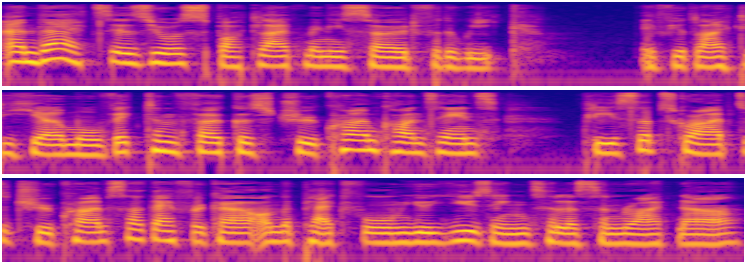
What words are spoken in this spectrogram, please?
And that is your Spotlight Minisode for the week. If you'd like to hear more victim-focused true crime content, please subscribe to True Crime South Africa on the platform you're using to listen right now.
